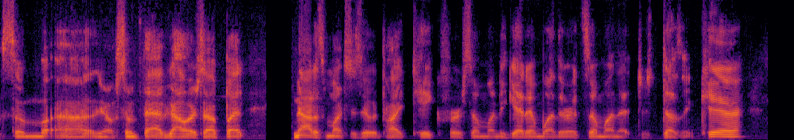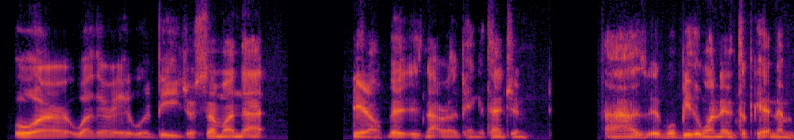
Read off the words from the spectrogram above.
some uh, you know some fab dollars up, but not as much as it would probably take for someone to get him. Whether it's someone that just doesn't care, or whether it would be just someone that you know is not really paying attention. Uh, it will be the one that ends up getting him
